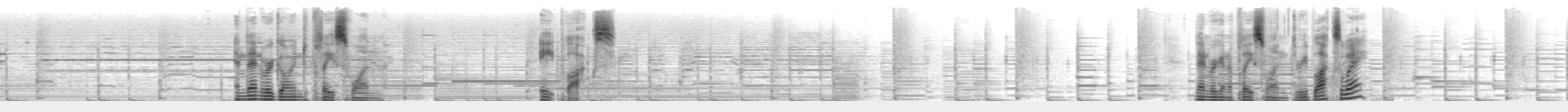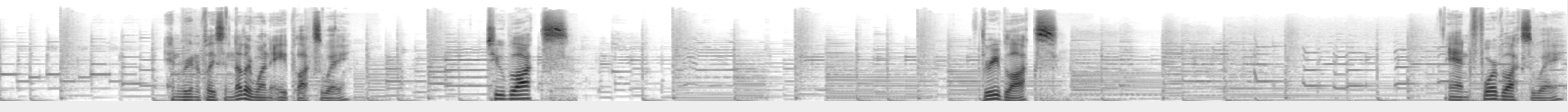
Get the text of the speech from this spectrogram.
and then we're going to place one eight blocks. Then we're going to place one three blocks away. And we're going to place another one eight blocks away. Two blocks. Three blocks. And four blocks away.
